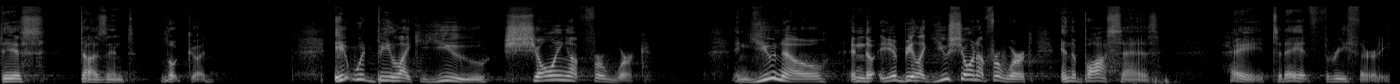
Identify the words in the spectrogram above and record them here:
this doesn't look good. It would be like you showing up for work, and you know and the, it'd be like you showing up for work, and the boss says, Hey, today at 3:30,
